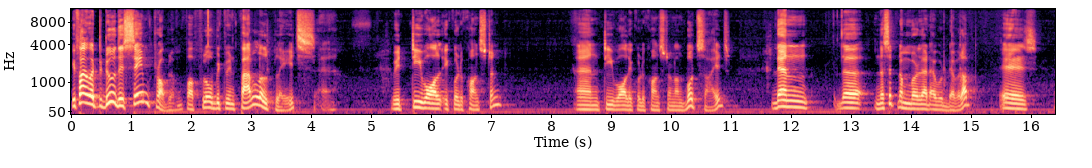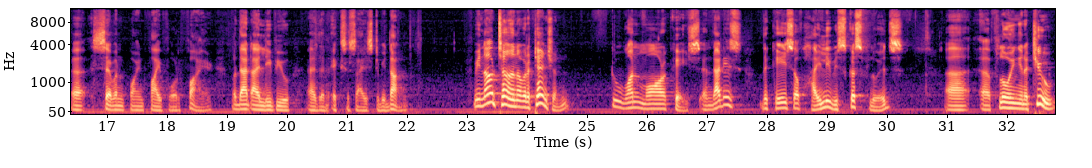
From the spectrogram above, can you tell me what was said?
If I were to do this same problem for flow between parallel plates uh, with T wall equal to constant and T wall equal to constant on both sides, then the Nusselt number that I would develop is uh, 7.545, but that I leave you as an exercise to be done. We now turn our attention to one more case and that is the case of highly viscous fluids uh, uh, flowing in a tube,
